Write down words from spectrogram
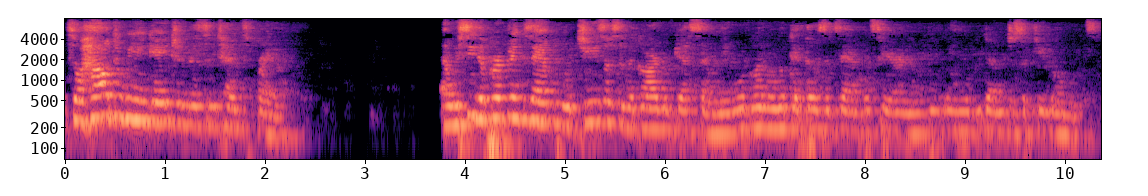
so how do we engage in this intense prayer? And we see the perfect example with Jesus in the Garden of Gethsemane. We're going to look at those examples here and we'll be done in just a few moments.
